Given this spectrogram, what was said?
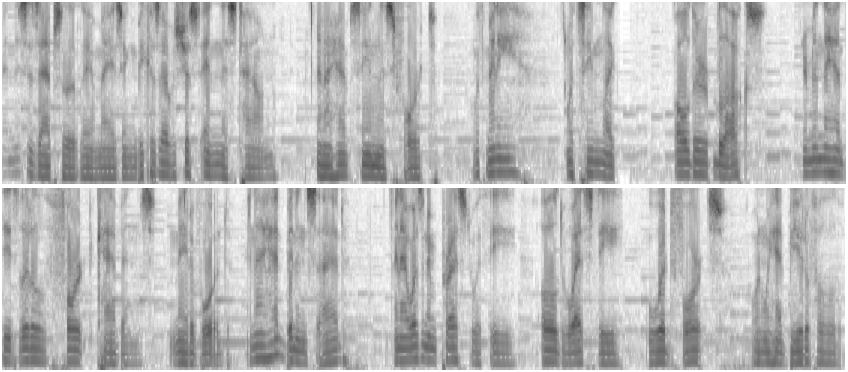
And this is absolutely amazing because I was just in this town and I have seen this fort with many what seem like older blocks. And then they had these little fort cabins made of wood. And I had been inside, and I wasn't impressed with the old westy wood forts when we had beautiful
